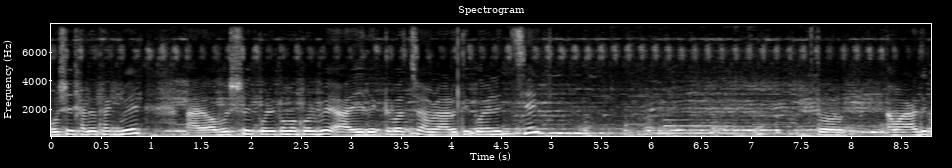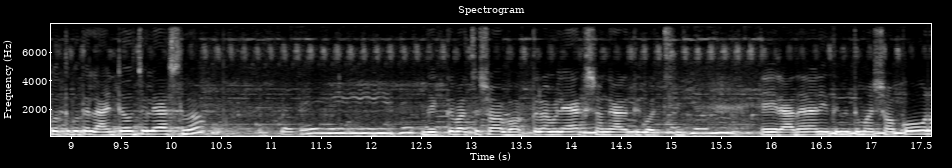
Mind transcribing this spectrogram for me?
অবশ্যই সাথে থাকবে, আর অবশ্যই পরিক্রমা করবে, আর এই দেখতে পাচ্ছ আমরা আরতি করে নিচ্ছি। তো আমার আরতি করতে করতে লাইনটাও চলে আসলো। দেখতে পাচ্ছ সব ভক্তরা মিলে একসঙ্গে আরতি করছি। এই রাধারানী, তুমি তোমার সকল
